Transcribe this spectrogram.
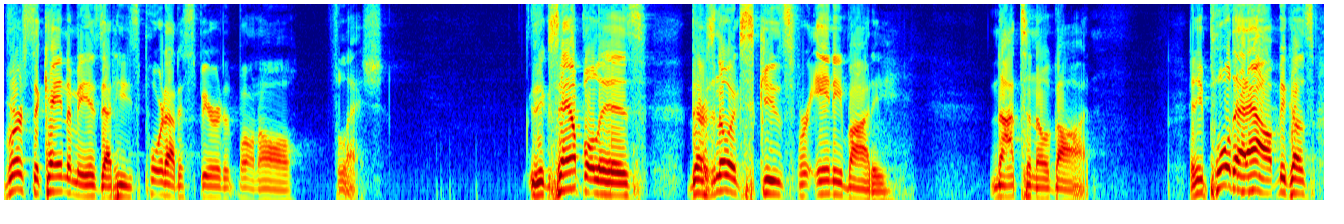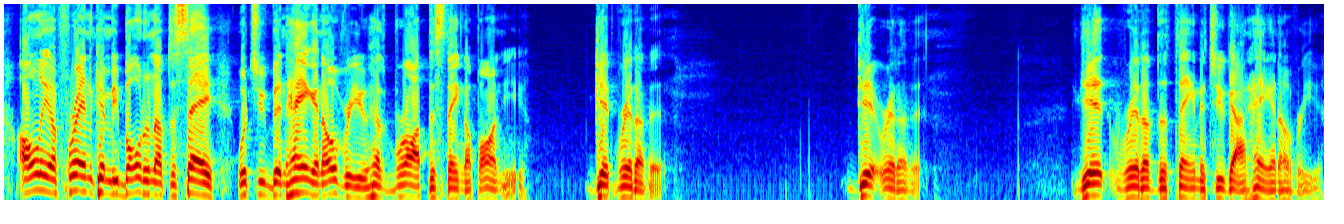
Verse that came to me is that he's poured out his spirit upon all flesh. The example is there's no excuse for anybody not to know God. And he pulled that out because only a friend can be bold enough to say what you've been hanging over you has brought this thing upon you. Get rid of it. Get rid of it. Get rid of the thing that you got hanging over you.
